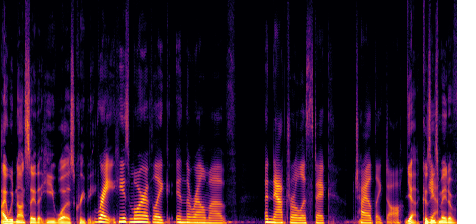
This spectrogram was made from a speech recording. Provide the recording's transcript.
I would not say that he was creepy. Right. He's more of like in the realm of a naturalistic childlike doll. Yeah, because he's made of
